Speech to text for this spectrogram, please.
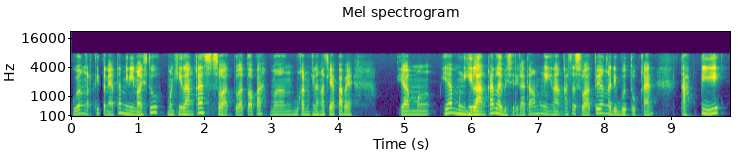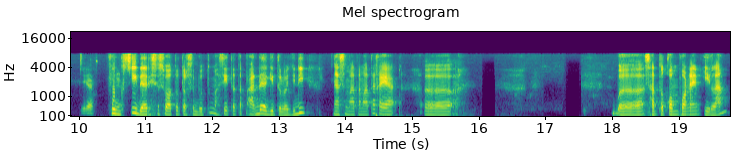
gue ngerti ternyata minimalis tuh menghilangkan sesuatu atau apa meng- bukan menghilangkan siapa apa ya ya meng- ya menghilangkan lah bisa dikatakan menghilangkan sesuatu yang nggak dibutuhkan tapi Yes. fungsi dari sesuatu tersebut tuh masih tetap ada gitu loh jadi nggak semata-mata kayak eh, be- satu komponen hilang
